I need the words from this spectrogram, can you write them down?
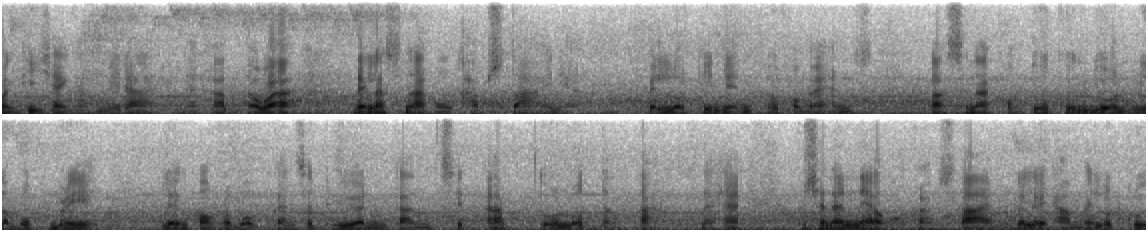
บางทีใช้งานไม่ได้นะครับ แต่ว่าในลักษณะของขับสไตล์เนี่ยเป็นรถที่เน้น performance ลักษณะของตัวเครื่องยนต์ระบบเบรกเรื่องของระบบการสะเทือน การเซตอัพตัวรถต่างๆนะฮะ เพราะฉะนั้นแนวของขับสไตล์มันก็เลยทำให้รถครู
